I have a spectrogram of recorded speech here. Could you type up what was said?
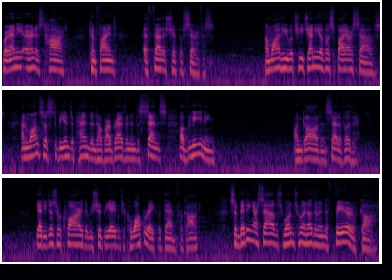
where any earnest heart can find a fellowship of service. And while He will teach any of us by ourselves and wants us to be independent of our brethren in the sense of leaning on God instead of others, yet He does require that we should be able to cooperate with them for God, submitting ourselves one to another in the fear of God,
